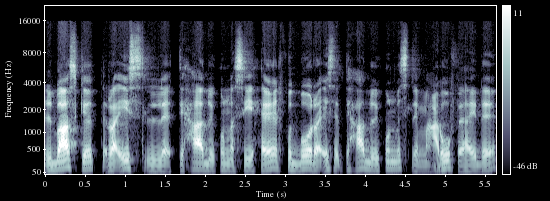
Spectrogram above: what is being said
ال basket رئيس الاتحاد بده يكون مسيحي ال football رئيس الاتحاد بده يكون مسلم. معروفة هيدي.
